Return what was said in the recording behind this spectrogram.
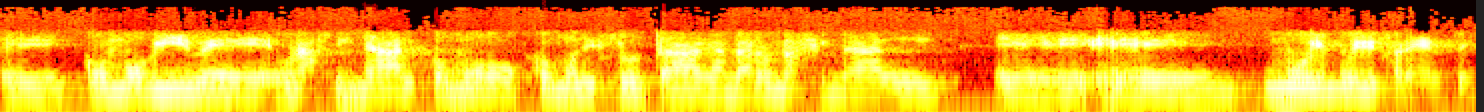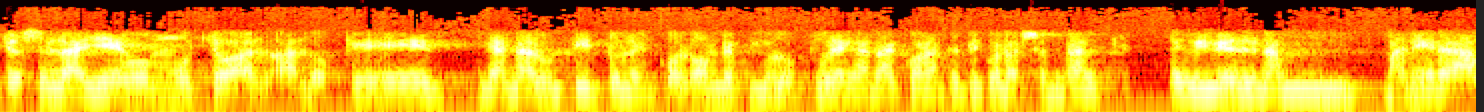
eh, cómo vive una final, cómo, cómo disfruta ganar una final eh, eh, muy, muy diferente. Yo se la llevo mucho a, lo que es ganar un título en Colombia, como lo pude ganar con Atlético Nacional. Se vive de una manera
